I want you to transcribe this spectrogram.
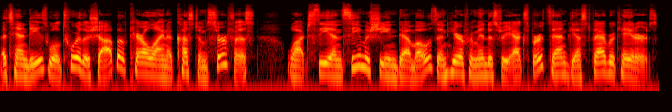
Attendees will tour the shop of Carolina Custom Surface, watch CNC machine demos, and hear from industry experts and guest fabricators.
